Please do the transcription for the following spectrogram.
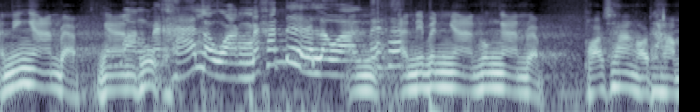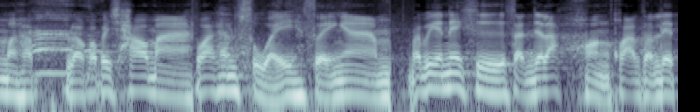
อันนี้งานแบบงานระวังพวก นะคะ ระวังนะคะ เดินระวัอังนนะคะ อันนี้เป็นงานพวกงานแบบเพราะช่างเขาทำอะครับ เราก็ไปเช่ามาว่าท่านสวยสวยงามพระพิฆเนศคือสัญลักษณ์ของความสำเร็จ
